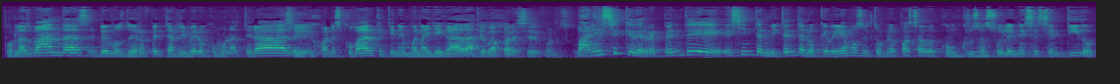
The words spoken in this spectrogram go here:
por las bandas. Vemos de repente a Rivero como lateral, Sí. eh, Juan Escobar que tiene buena llegada. Que va a aparecer Juan Escobar. Parece que de repente es intermitente a lo que veíamos el torneo pasado con Cruz Azul en ese sentido,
